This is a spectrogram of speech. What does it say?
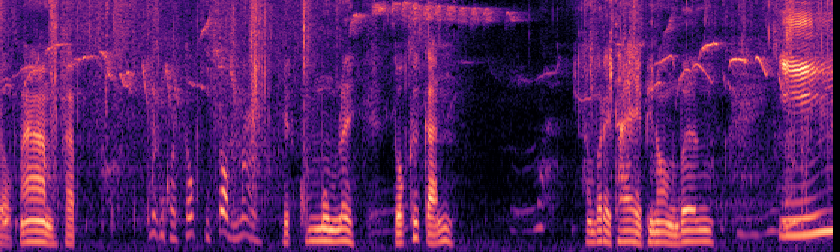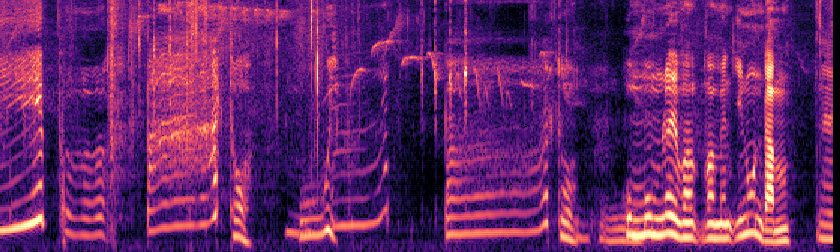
ดอกงามครับเบิ่งขนตกขี้ต้มมาเห็ดคุมมุมเลยตัวคือกันทางบริไทยให้พี่น้องเบิงอีบปาดโถอุ้ยปาดโถคุมมุมเลยว่าว่าแมันอีนุ่นด นะ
